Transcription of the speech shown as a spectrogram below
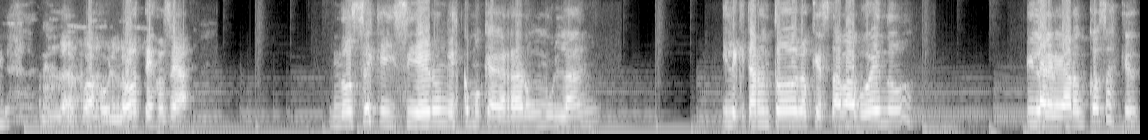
Las guajolotes, o sea. No sé qué hicieron, es como que agarraron Mulan y le quitaron todo lo que estaba bueno y le agregaron cosas que,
